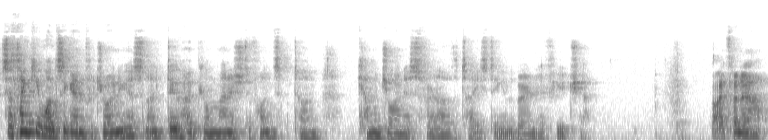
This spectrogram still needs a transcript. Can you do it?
So thank you once again for joining us, and I do hope you'll manage to find some time come and join us for another tasting in the very near future. Bye for now.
